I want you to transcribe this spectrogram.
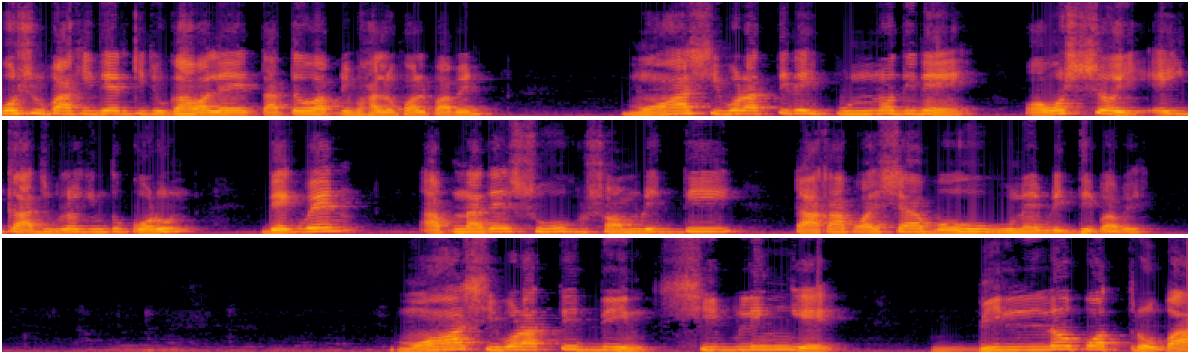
পশু পাখিদের কিছু খাওয়ালে তাতেও আপনি ভালো ফল পাবেন। মহাশিবরাত্রির এই পুণ্য দিনে অবশ্যই এই কাজগুলো কিন্তু করুন। দেখবেন আপনাদের সুখ, সমৃদ্ধি টাকা পয়সা বহু গুণে বৃদ্ধি পাবে। মহাশিবরাত্রির দিন শিবলিঙ্গে বিল্লপত্র বা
